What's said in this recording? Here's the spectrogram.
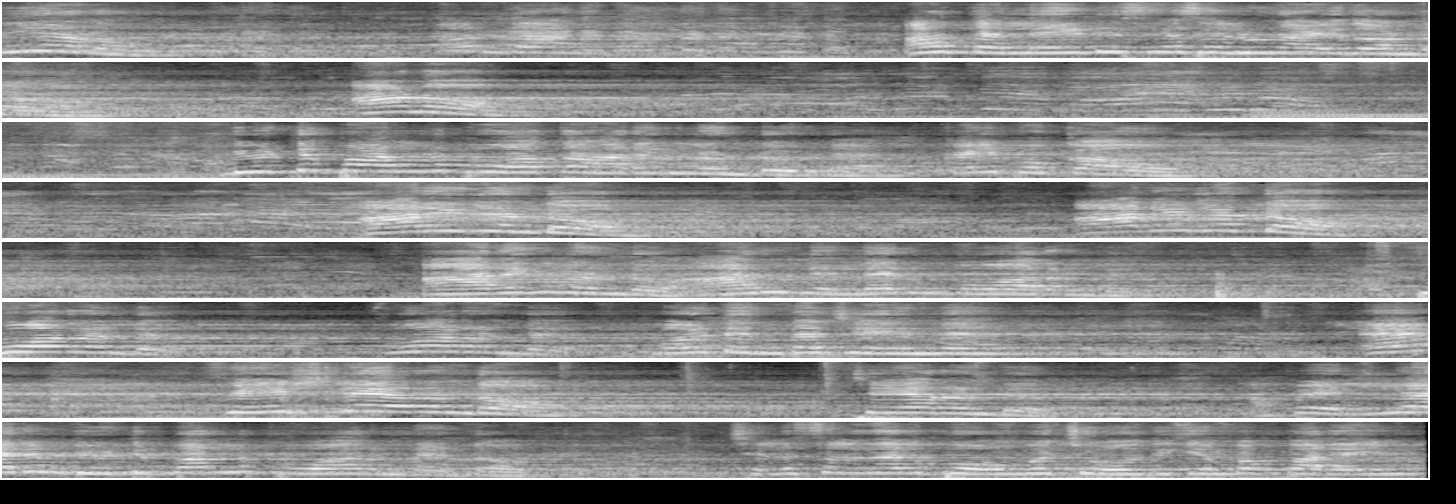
നീയാണോ? അതാ ലേഡീസിന്റെ സലൂൺ ആയതുകൊണ്ടാണോ? ആണോ? ബ്യൂട്ടി പാർലറിൽ പോവാത്ത ആരെങ്കിലും ഉണ്ടോ ഇവിടെ? കൈ പൊക്കാവോ? ആരെങ്കിലും ഉണ്ടോ? ഉണ്ടോ? ആരെങ്കിലും ഉണ്ടോ? ആരും എല്ലാരും പോവാറുണ്ട്. പോവാറുണ്ട്. പോവാറുണ്ട്. പോയിട്ട് എന്താ ചെയ്യുന്നേ? ഏ? ഫേഷ്യൽ ചെയ്യാറുണ്ടോ ചെയ്യാറുണ്ട്. അപ്പൊ എല്ലാരും ബ്യൂട്ടി പാർലർ പോവാറുണ്ട് കേട്ടോ. ചില സ്ഥലത്തൊക്കെ പോകുമ്പോൾ ചോദിക്കുമ്പോൾ പറയും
